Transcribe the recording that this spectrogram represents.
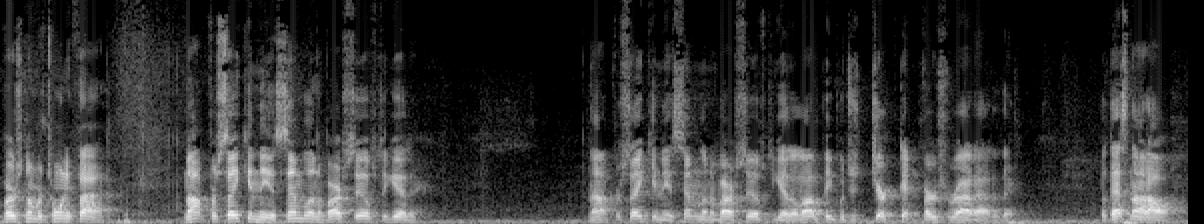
Verse number 25 not forsaking the assembling of ourselves together. Not forsaking the assembling of ourselves together. A lot of people just jerk that verse right out of there. But that's not all.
